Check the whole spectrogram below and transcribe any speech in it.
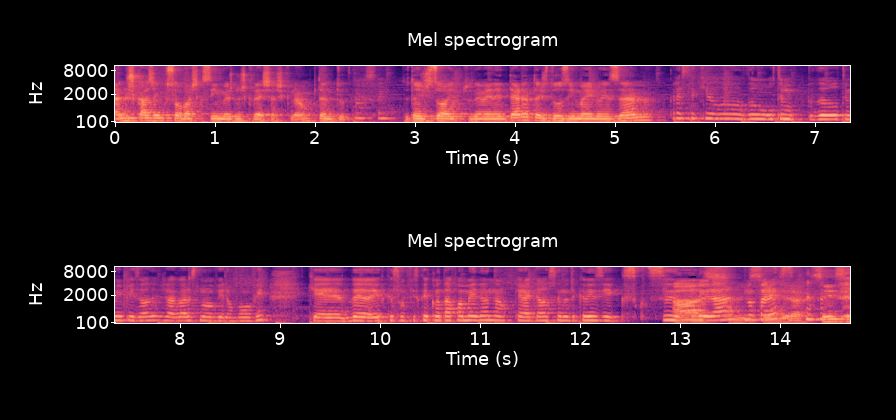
Há nos casos em que soube acho que sim, mas nos que deixo acho que não. Portanto, Não tu tens 18 na média interna, tens 12,5 no exame. Parece aquilo do último, do último episódio, já agora se não ouviram vão ouvir, que é da educação física contar para a média ou não, que era aquela cena de que dizia que se, se melhorar, sim, não sim, parece? melhorar. Sim, sim.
